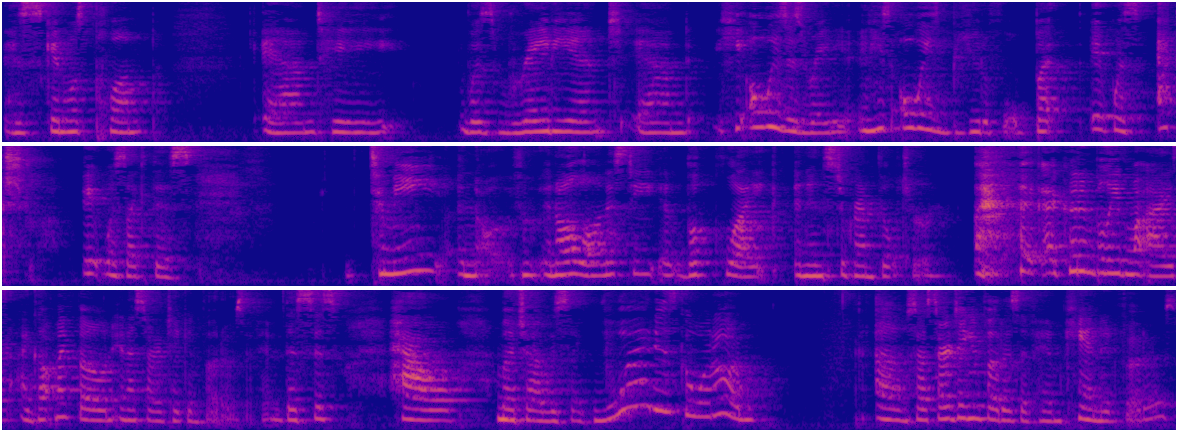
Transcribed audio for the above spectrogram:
his skin was plump and he was radiant and he always is radiant and he's always beautiful, but it was extra. It was like this, to me, in, in all honesty, it looked like an Instagram filter. I couldn't believe my eyes. I got my phone and I started taking photos of him. This is how much I was like, what is going on? Um, so I started taking photos of him, candid photos.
